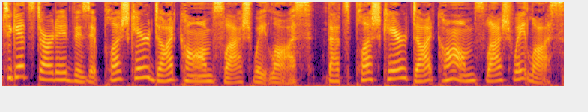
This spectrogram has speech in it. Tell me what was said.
To get started, visit plushcare.com slash weight loss. That's plushcare.com slash weight loss.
